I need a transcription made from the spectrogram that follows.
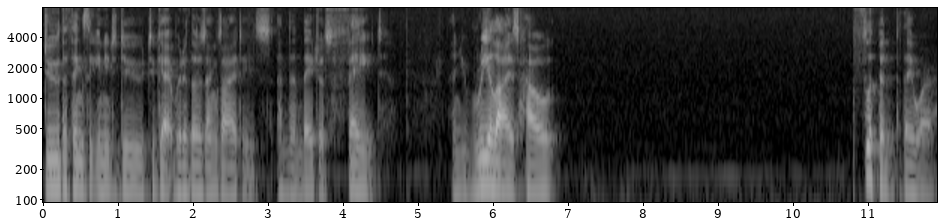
do the things that you need to do to get rid of those anxieties, and then they just fade. And you realize how flippant they were.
